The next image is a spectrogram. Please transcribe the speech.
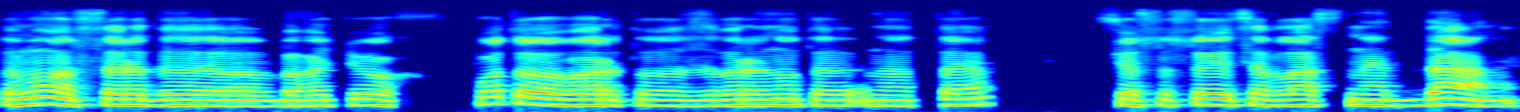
Тому серед е, багатьох фото варто звернути на те, що стосується власне даних.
